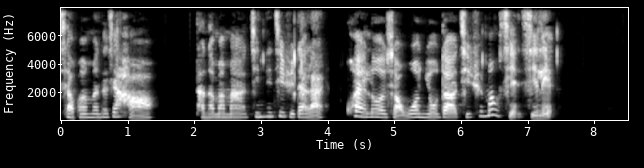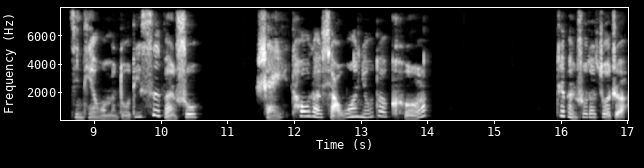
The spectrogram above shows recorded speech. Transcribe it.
小朋友们，大家好！糖糖妈妈今天继续带来《快乐小蜗牛的奇趣冒险》系列。今天我们读第四本书，《谁偷了小蜗牛的壳》。这本书的作者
